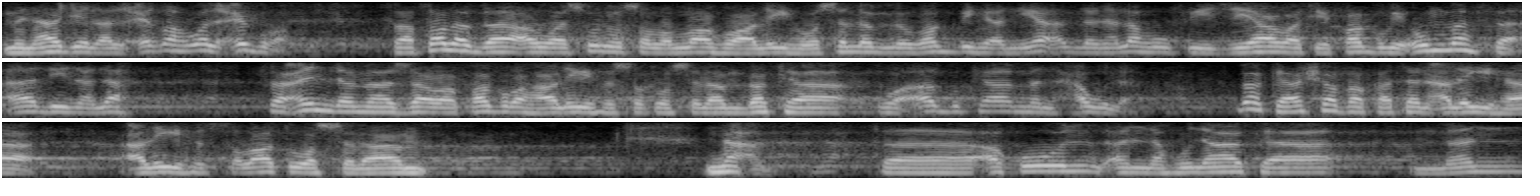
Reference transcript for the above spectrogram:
من أجل العظة والعبرة. فطلب الرسول صلى الله عليه وسلم من ربه أن يأذن له في زيارة قبر أمه فأذن له. فعندما زار قبره عليه الصلاة والسلام بكى وأبكى من حوله. بكى شفقة عليها عليه الصلاة والسلام. نعم فأقول أن هناك من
